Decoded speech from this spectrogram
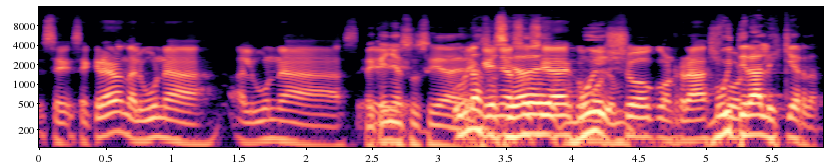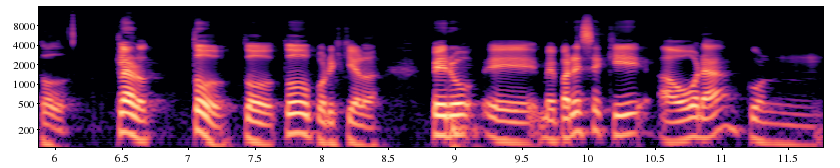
Se, se crearon algunas, algunas Pequeñas eh, sociedades. Una pequeñas sociedades sociedades como muy- con Rashford. Muy tirada a la izquierda todo. Claro, todo, todo, todo por izquierda. Pero eh, me parece que ahora, con,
